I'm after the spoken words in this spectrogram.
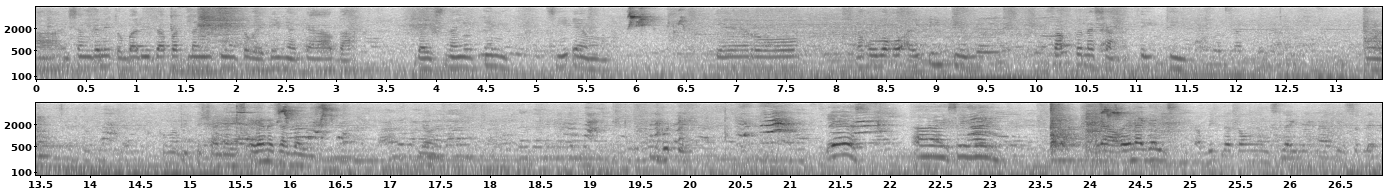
ah, isang ganito. Bali, dapat 19 to eh. Ganyan, kahaba. Guys, 19 cm. Pero, nakuha ko ay 18. Sakto na siya, 18. Ayan. Kumapit na siya guys. Ayan na siya guys. Yun. Buti. Yes! Hi, say hi. Wala, okay na guys. Kabit na tong slider natin sa left,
